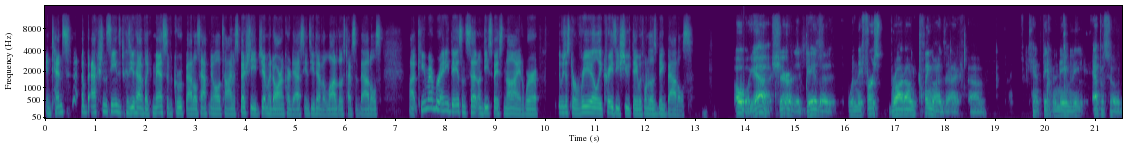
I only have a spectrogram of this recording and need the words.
intense action scenes because you'd have like massive group battles happening all the time, especially Jem'Hadar and Cardassians. You'd have a lot of those types of battles. Uh, can you remember any days on set on Deep Space Nine where it was just a really crazy shoot day with one of those big battles? Oh yeah, sure. The day of the when they first brought on Klingons, I uh, can't think of the name of the episode.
